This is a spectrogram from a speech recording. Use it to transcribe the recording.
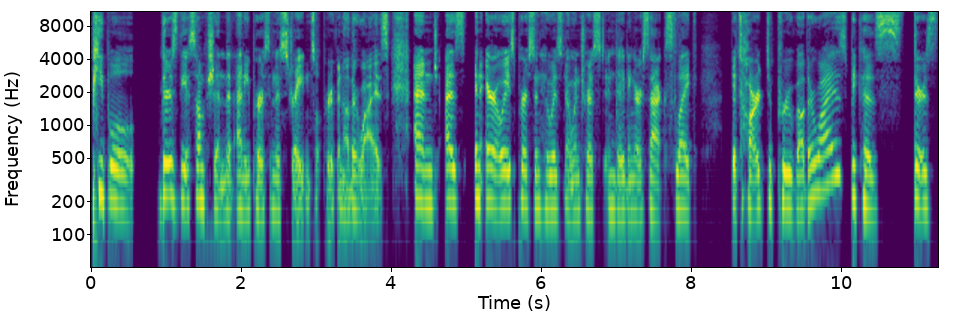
people, there's the assumption that any person is straight until proven otherwise. And as an aroace person who has no interest in dating or sex, like it's hard to prove otherwise because there's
